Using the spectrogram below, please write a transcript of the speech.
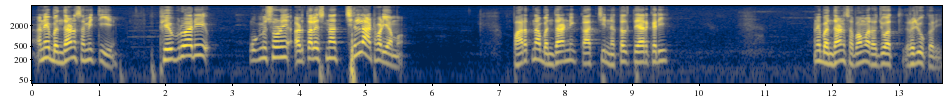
અને બંધારણ સમિતિએ ફેબ્રુઆરી ઓગણીસો ને અડતાલીસના છેલ્લા અઠવાડિયામાં ભારતના બંધારણની કાચી નકલ તૈયાર કરી અને બંધારણ સભામાં રજૂઆત રજૂ કરી.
